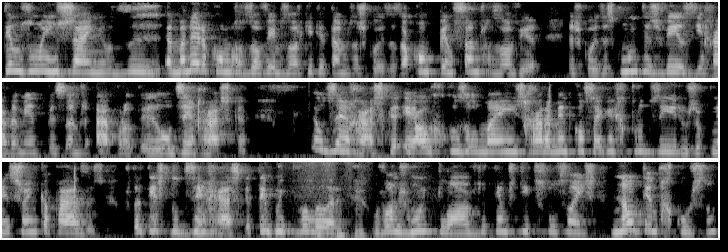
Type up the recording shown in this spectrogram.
temos um engenho de a maneira como resolvemos ou arquitetamos as coisas, ou como pensamos resolver as coisas, que muitas vezes e erradamente pensamos, ah, pronto, é o desenrasca. O desenrasca é algo que os alemães raramente conseguem reproduzir, os japoneses são incapazes. Portanto, este do desenrasca tem muito valor, levou-nos muito longe, temos tido soluções não tendo recurso,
